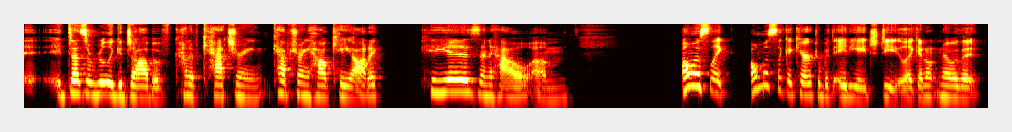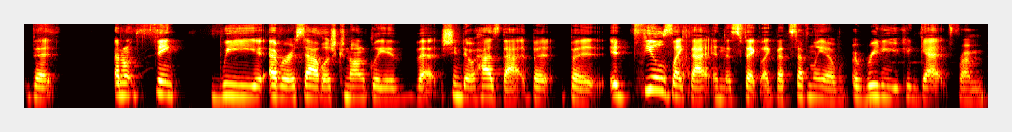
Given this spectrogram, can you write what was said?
it, it does a really good job of kind of capturing capturing how chaotic he is and how um almost like almost like a character with ADHD like I don't know that that I don't think we ever established canonically that Shindo has that, but but it feels like that in this fic. Like that's definitely a, a reading you can get from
